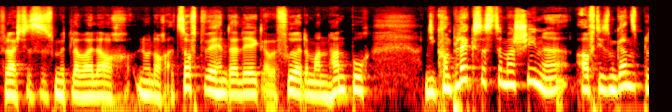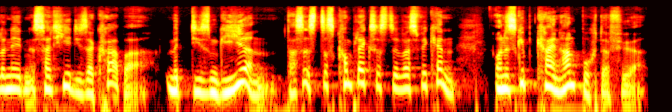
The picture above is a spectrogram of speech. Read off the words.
Vielleicht ist es mittlerweile auch nur noch als Software hinterlegt, aber früher hatte man ein Handbuch. Die komplexeste Maschine auf diesem ganzen Planeten ist halt hier dieser Körper mit diesem Gehirn. Das ist das komplexeste, was wir kennen. Und es gibt kein Handbuch dafür.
